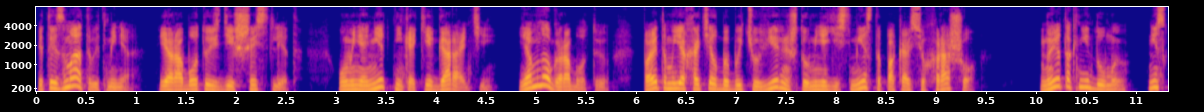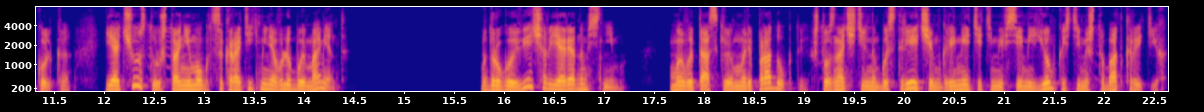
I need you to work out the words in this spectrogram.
это изматывает меня. Я работаю здесь 6 лет. У меня нет никаких гарантий. Я много работаю, поэтому я хотел бы быть уверен, что у меня есть место, пока все хорошо. Но я так не думаю. Нисколько. Я чувствую, что они могут сократить меня в любой момент. В другой вечер я рядом с ним. Мы вытаскиваем морепродукты, что значительно быстрее, чем греметь этими всеми емкостями, чтобы открыть их.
